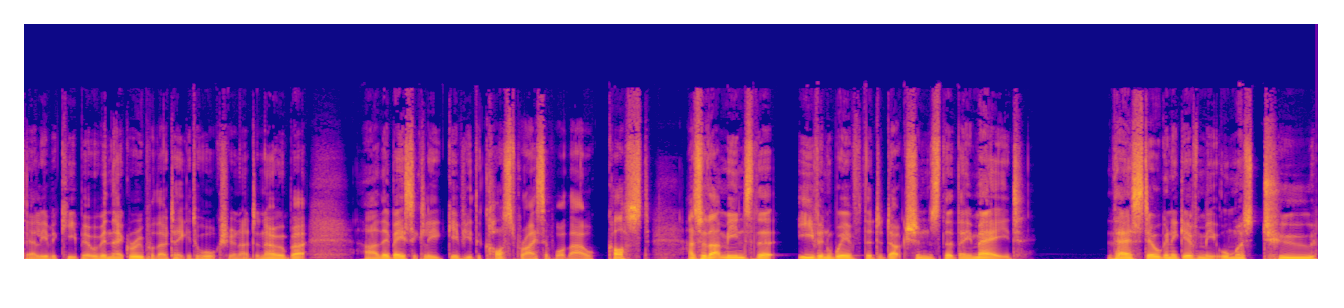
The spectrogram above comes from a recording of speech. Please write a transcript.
They'll either keep it within their group or they'll take it to auction. I don't know, but uh, they basically give you the cost price of what that'll cost. And so that means that even with the deductions that they made, they're still going to give me almost two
